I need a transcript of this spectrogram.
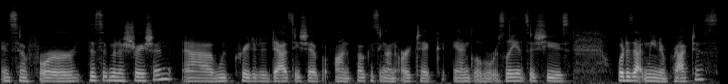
And so for this administration, uh, we've created a DASD ship on focusing on Arctic and global resilience issues. What does that mean in practice?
